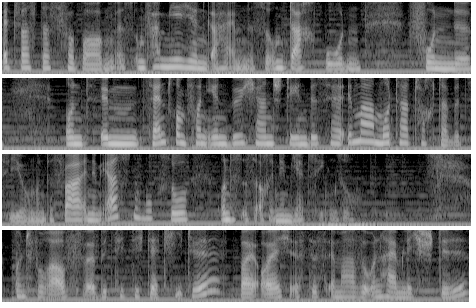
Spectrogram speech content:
etwas, das verborgen ist, um Familiengeheimnisse, um Dachbodenfunde. Und im Zentrum von ihren Büchern stehen bisher immer Mutter-Tochter-Beziehungen. Das war in dem ersten Buch so und es ist auch in dem jetzigen so. Und worauf äh, bezieht sich der Titel? Bei euch ist es immer so unheimlich still.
